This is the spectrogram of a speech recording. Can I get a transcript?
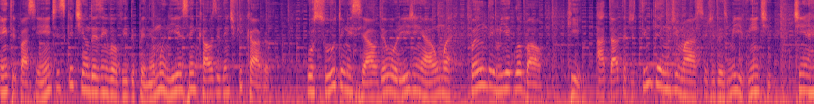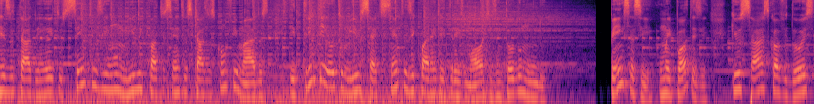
entre pacientes que tinham desenvolvido pneumonia sem causa identificável. O surto inicial deu origem a uma pandemia global, que, à data de 31 de março de 2020, tinha resultado em 801.400 casos confirmados e 38.743 mortes em todo o mundo. Pensa-se, uma hipótese, que o SARS-CoV-2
